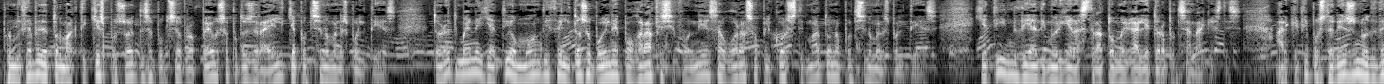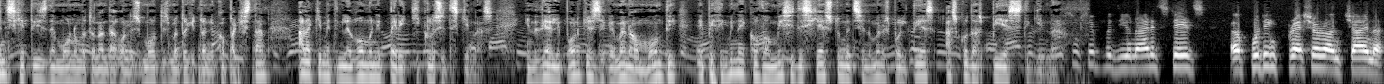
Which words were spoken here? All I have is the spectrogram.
Προμηθεύεται τρομακτικές ποσότητες από τους Ευρωπαίους, από το Ισραήλ και από τις ΗΠΑ. Το ερώτημα είναι γιατί ο Μόντι θέλει τόσο πολύ να υπογράφει συμφωνίες αγοράς οπλικών συστημάτων από τις ΗΠΑ. Γιατί η Ινδία δημιουργεί ένα στρατό μεγαλύτερο από τις ανάγκες της. Αρκετοί υποστηρίζουν ότι δεν σχετίζεται μόνο με τον ανταγωνισμό της με το γειτονικό Πακιστάν, αλλά και με την λεγόμενη περικύκλωση της Κίνας. Η Ινδία λοιπόν και συγκεκριμένα ο Μόντι επιθυμεί να οικοδομήσει τη σχέση του με τις ΗΠΑ ασκώντας πίεση στην Κίνα. Uh, putting pressure on China.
